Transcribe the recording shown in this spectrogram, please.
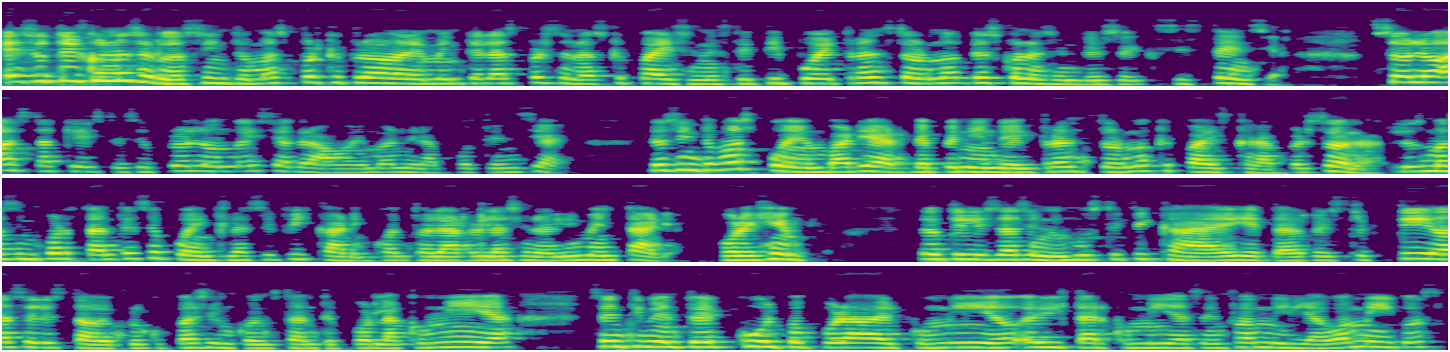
Es útil conocer los síntomas porque probablemente las personas que padecen este tipo de trastorno desconocen de su existencia, solo hasta que éste se prolonga y se agrava de manera potencial. Los síntomas pueden variar dependiendo del trastorno que padezca la persona. Los más importantes se pueden clasificar en cuanto a la relación alimentaria. Por ejemplo, la utilización injustificada de dietas restrictivas, el estado de preocupación constante por la comida, sentimiento de culpa por haber comido, evitar comidas en familia o amigos,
